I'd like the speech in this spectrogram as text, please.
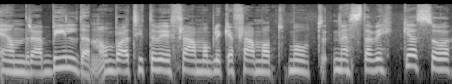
ändra bilden. Och bara tittar vi fram och blickar framåt mot nästa vecka så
